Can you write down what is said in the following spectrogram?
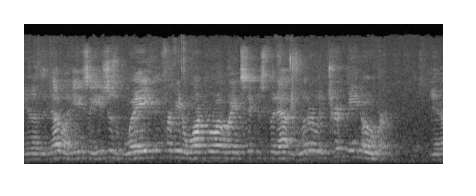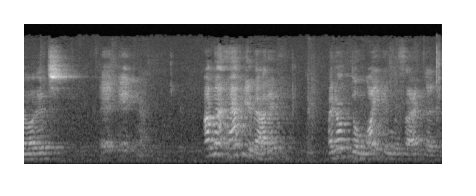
You know, the devil, he's, he's just waiting for me to walk the wrong way and stick his foot out and literally trip me over. You know, it's... It, it, I'm not happy about it. I don't delight in the fact that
